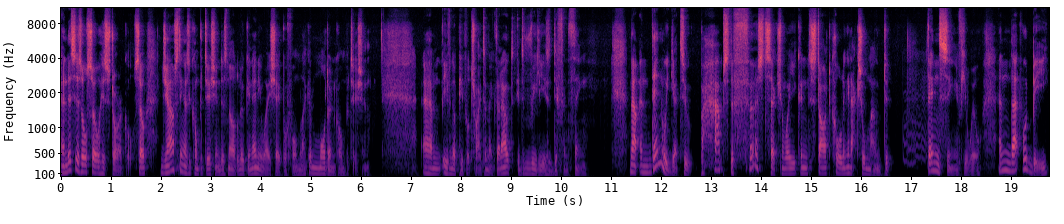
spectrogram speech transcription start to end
and this is also historical. So, jousting as a competition does not look in any way, shape, or form like a modern competition. Um, even though people try to make that out, it really is a different thing. Now, and then we get to perhaps the first section where you can start calling it actual mounted fencing, if you will, and that would be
